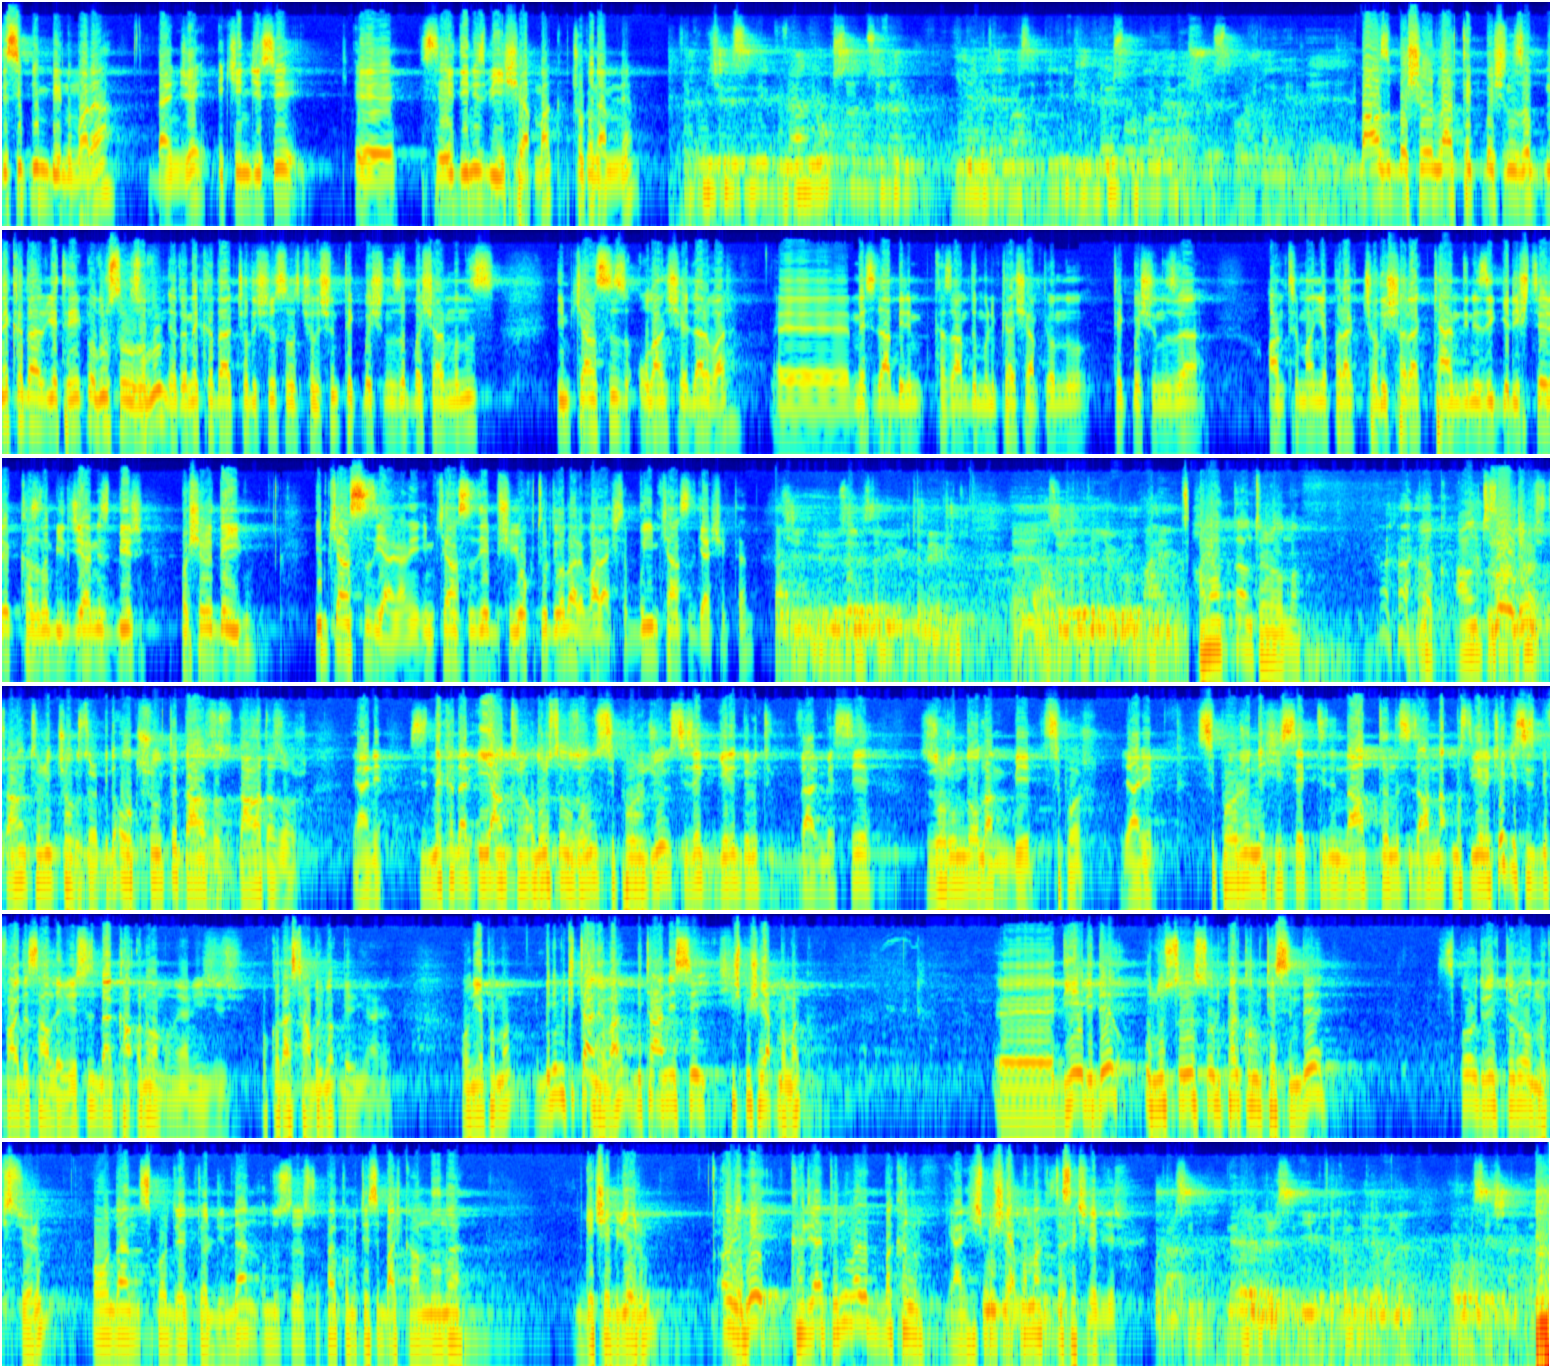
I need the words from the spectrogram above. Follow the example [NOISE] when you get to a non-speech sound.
disiplin bir numara bence. İkincisi e, sevdiğiniz bir iş yapmak çok önemli. Takım içerisinde güven yoksa bu sefer yine Mete'nin bahsettiği gibi birbirlerini sorgulamaya başlıyor sporcular. Yani, e, Bazı başarılar tek başınıza ne kadar yetenekli olursanız olun ya da ne kadar çalışırsanız çalışın tek başınıza başarmanız imkansız olan şeyler var. Ee, mesela benim kazandığım olimpiyat şampiyonluğu tek başınıza antrenman yaparak, çalışarak, kendinizi geliştirerek kazanabileceğiniz bir başarı değil. İmkansız yani. Hani imkansız diye bir şey yoktur diyorlar ya. Var işte bu imkansız gerçekten. Belki e, üzerimizde bir yük de mevcut. Ee, az önce dediğim gibi bu hani Hayatta antrenör olmam. [LAUGHS] Yok, antrenör, Zor değil mi? Antrenörlük çok zor. Bir de okçulukta daha zor, daha da zor. Yani siz ne kadar iyi antrenör olursanız olun sporcu size geri dönüt vermesi zorunda olan bir spor. Yani sporcu ne hissettiğini, ne yaptığını size anlatması gerekiyor ki siz bir fayda sağlayabilirsiniz. Ben katlanamam ona yani. Hiç- hiç- o kadar sabrım yok benim yani. Onu yapamam. Benim iki tane var. Bir tanesi hiçbir şey yapmamak. Ee, diğeri de Uluslararası Olimpiyat Komitesi'nde spor direktörü olmak istiyorum. Oradan spor direktörlüğünden Uluslararası Olimpiyat Komitesi başkanlığına geçebiliyorum. Öyle bir kariyer planı var bakalım. Yani hiçbir şey İnşallah şey yapmamak da seçilebilir. Dersin. Neler önerirsin? İyi bir takım elemanı olması için arkadaşlar.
